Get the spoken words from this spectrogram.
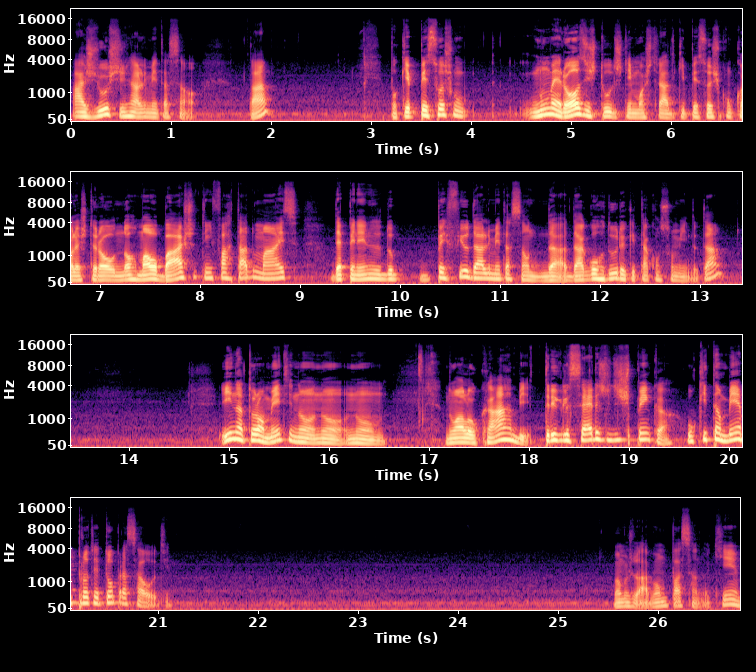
Ajustes na alimentação. Tá? Porque pessoas com numerosos estudos têm mostrado que pessoas com colesterol normal baixo têm infartado mais, dependendo do perfil da alimentação, da, da gordura que está consumindo, tá? E naturalmente no, no, no, no low carb, triglicéridos despenca, o que também é protetor para a saúde. Vamos lá, vamos passando aqui.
